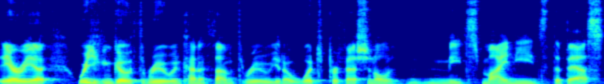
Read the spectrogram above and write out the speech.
area where you can go through and kind of thumb through, you know, which professional meets my needs the best.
